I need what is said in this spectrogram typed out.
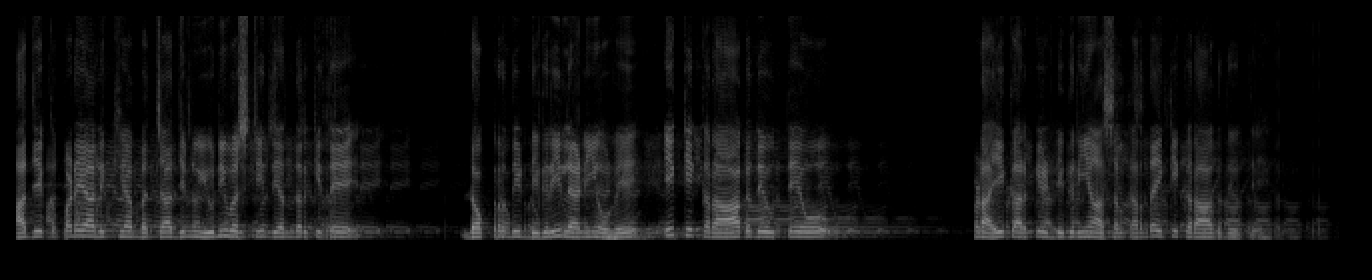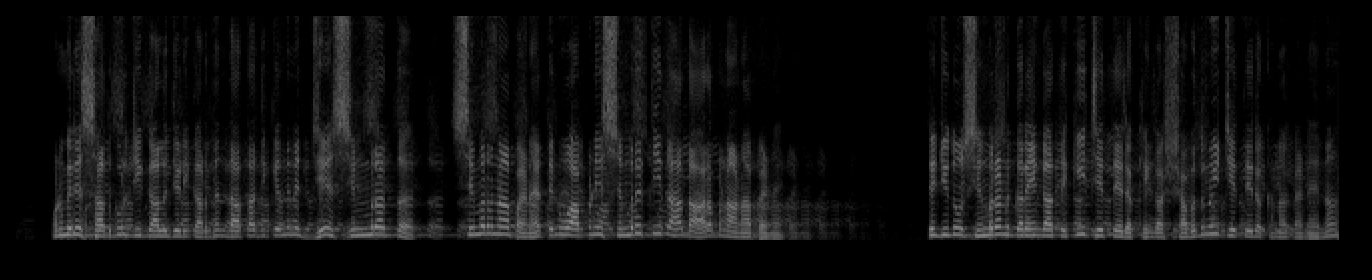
ਅੱਜ ਇੱਕ ਪੜ੍ਹਿਆ ਲਿਖਿਆ ਬੱਚਾ ਜਿਹਨੂੰ ਯੂਨੀਵਰਸਿਟੀ ਦੇ ਅੰਦਰ ਕਿਤੇ ਡਾਕਟਰ ਦੀ ਡਿਗਰੀ ਲੈਣੀ ਹੋਵੇ, ਇੱਕ ਇੱਕ ਰਾਗ ਦੇ ਉੱਤੇ ਉਹ ਪੜ੍ਹਾਈ ਕਰਕੇ ਡਿਗਰੀਆਂ ਹਾਸਲ ਕਰਦਾ, ਇੱਕ ਇੱਕ ਰਾਗ ਦੇ ਉੱਤੇ। ਹੁਣ ਮੇਰੇ ਸਤਿਗੁਰੂ ਜੀ ਗੱਲ ਜਿਹੜੀ ਕਰਦੇ ਨੇ ਦਾਤਾ ਜੀ ਕਹਿੰਦੇ ਨੇ, ਜੇ ਸਿਮਰਤ, ਸਿਮਰਨਾ ਪੈਣਾ ਤੈਨੂੰ ਆਪਣੀ ਸਿਮਰਤੀ ਦਾ ਆਧਾਰ ਬਣਾਉਣਾ ਪੈਣਾ ਤੇ ਜਦੋਂ ਸਿਮਰਨ ਕਰੇਗਾ ਤੇ ਕੀ ਚੇਤੇ ਰੱਖੇਗਾ? ਸ਼ਬਦ ਨੂੰ ਹੀ ਚੇਤੇ ਰੱਖਣਾ ਪੈਣਾ ਹੈ ਨਾ।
